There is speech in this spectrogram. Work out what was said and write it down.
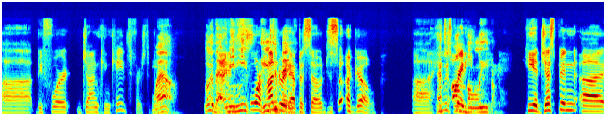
uh, before John Kincade's first. appearance. Wow. Look at that. I mean, he's 400 he's episodes ago. Uh, he That's was great. He- unbelievable. He had just been uh,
